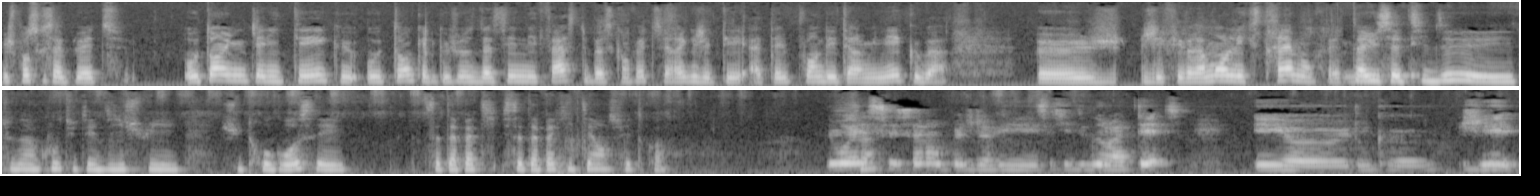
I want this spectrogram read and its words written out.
Et je pense que ça peut être autant une qualité que autant quelque chose d'assez néfaste parce qu'en fait, c'est vrai que j'étais à tel point déterminée que bah euh, j'ai fait vraiment l'extrême en fait. T'as eu cette idée et tout d'un coup, tu t'es dit je suis je suis trop grosse et ça t'a pas ça t'a pas quitté ensuite quoi. Ouais, c'est ça en fait, j'avais cette idée dans la tête et euh, donc j'ai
